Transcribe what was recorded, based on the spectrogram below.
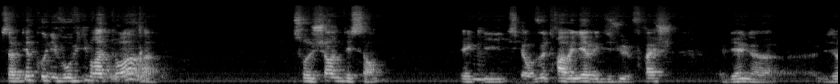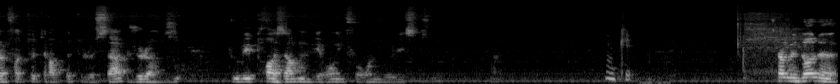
Ça veut dire qu'au niveau vibratoire, son champ descend et qui, si on veut travailler avec des huiles fraîches, eh bien, euh, les olfactothérapeutes le savent, je leur dis, tous les trois ans environ, il faut renouveler ces huiles. Ok. Ça me donne,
